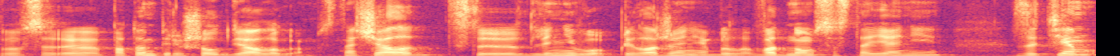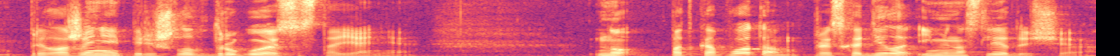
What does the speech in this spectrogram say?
э, потом перешел к диалогам. Сначала для него приложение было в одном состоянии, затем приложение перешло в другое состояние. Но под капотом происходило именно следующее.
